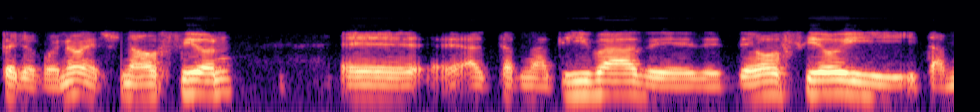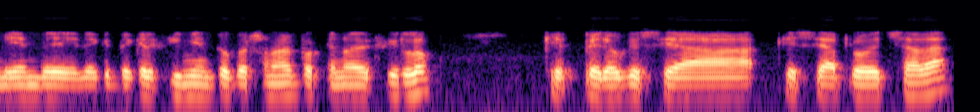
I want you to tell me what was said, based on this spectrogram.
pero bueno, es una opción eh, alternativa de, ocio y también de, crecimiento personal, por qué no decirlo, que espero que sea, que sea aprovechada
